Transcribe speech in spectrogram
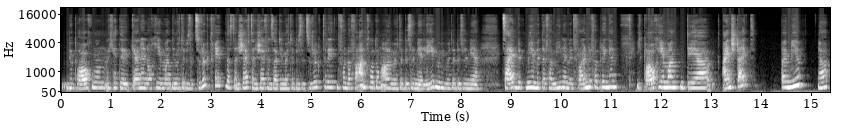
wir brauchen, ich hätte gerne noch jemanden, der möchte ein bisschen zurücktreten, dass dein Chef, deine Chefin sagt, ich möchte ein bisschen zurücktreten von der Verantwortung auch, ich möchte ein bisschen mehr leben, ich möchte ein bisschen mehr Zeit mit mir, mit der Familie, mit Freunden verbringen. Ich brauche jemanden, der einsteigt bei mir. Ja,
